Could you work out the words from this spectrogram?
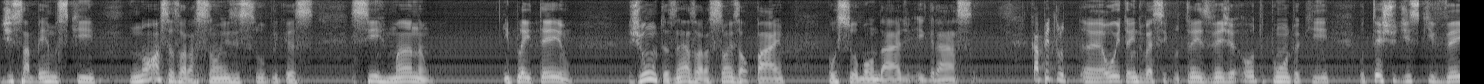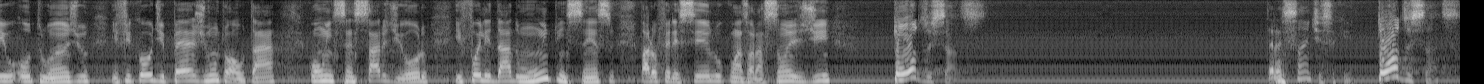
de sabermos que nossas orações e súplicas se irmanam e pleiteiam juntas né, as orações ao Pai por sua bondade e graça. Capítulo é, 8, ainda, versículo 3, veja outro ponto aqui. O texto diz que veio outro anjo e ficou de pé junto ao altar com um incensário de ouro, e foi-lhe dado muito incenso para oferecê-lo com as orações de todos os santos. Interessante isso aqui todos os santos.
